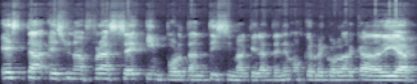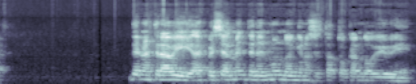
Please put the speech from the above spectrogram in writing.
Esta es una frase importantísima que la tenemos que recordar cada día de nuestra vida, especialmente en el mundo en que nos está tocando vivir.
